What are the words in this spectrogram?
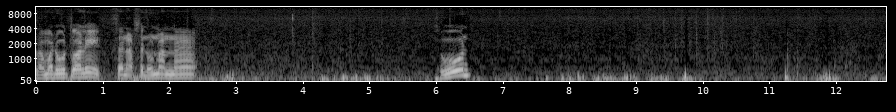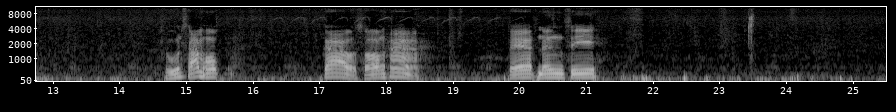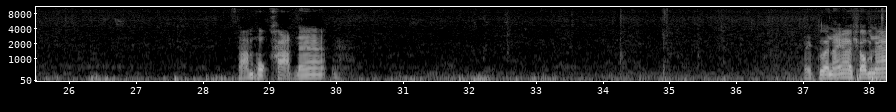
เรามาดูตัวเลขสนับสนุนมันนะศูนย์ศูนย์สามหกเก้าสองห้า แปดหนึ่งสี่สามหกขาดนะไปตัวไหนเอาชมนะ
